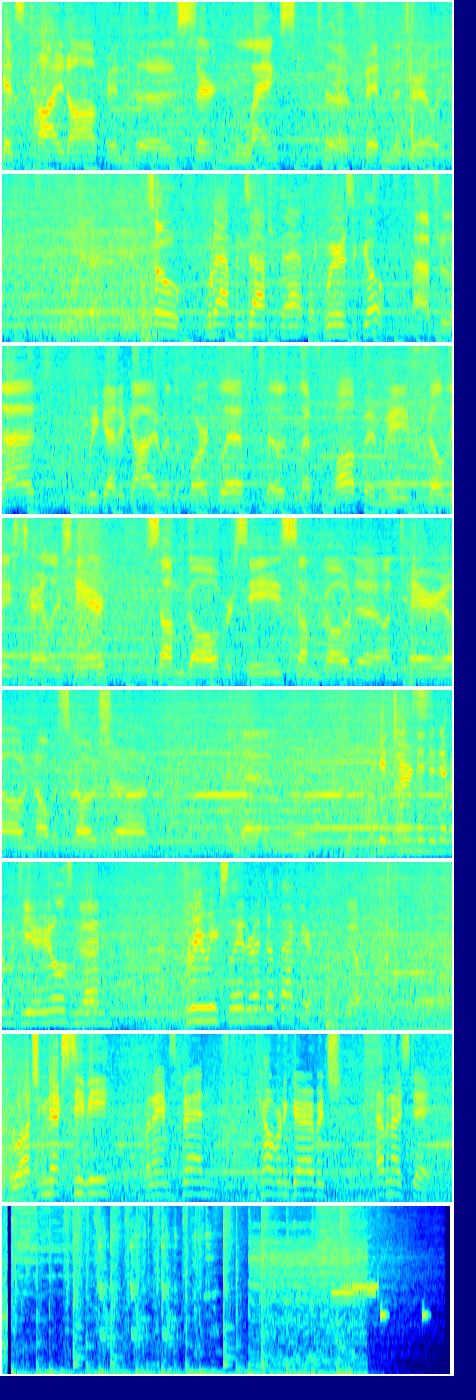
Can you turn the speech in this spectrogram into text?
gets tied off into certain lengths to fit in the trailer. So, what happens after that? Like, where does it go? After that, we get a guy with a forklift to lift them up and we fill these trailers here. Some go overseas, some go to Ontario, Nova Scotia, and then Get turned into different materials, and Yeah. then three weeks later end up back here. yep. You're watching Next TV. My name's Ben. I'm covered in garbage. Have a nice day.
